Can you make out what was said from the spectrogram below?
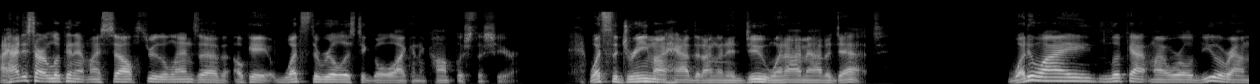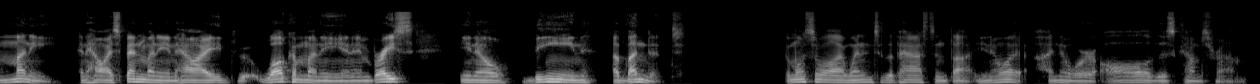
I had to start looking at myself through the lens of, okay, what's the realistic goal I can accomplish this year? What's the dream I have that I'm going to do when I'm out of debt? What do I look at my worldview around money and how I spend money and how I welcome money and embrace, you know, being abundant? But most of all, I went into the past and thought, you know what? I know where all of this comes from.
